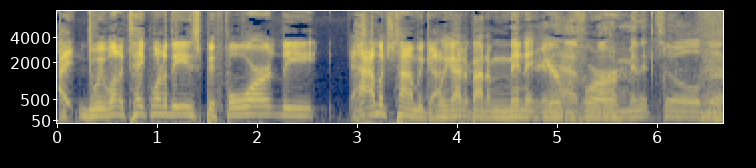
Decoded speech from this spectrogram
I, do we want to take one of these before the. How much time we got? we got about a minute here before. about a minute till the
